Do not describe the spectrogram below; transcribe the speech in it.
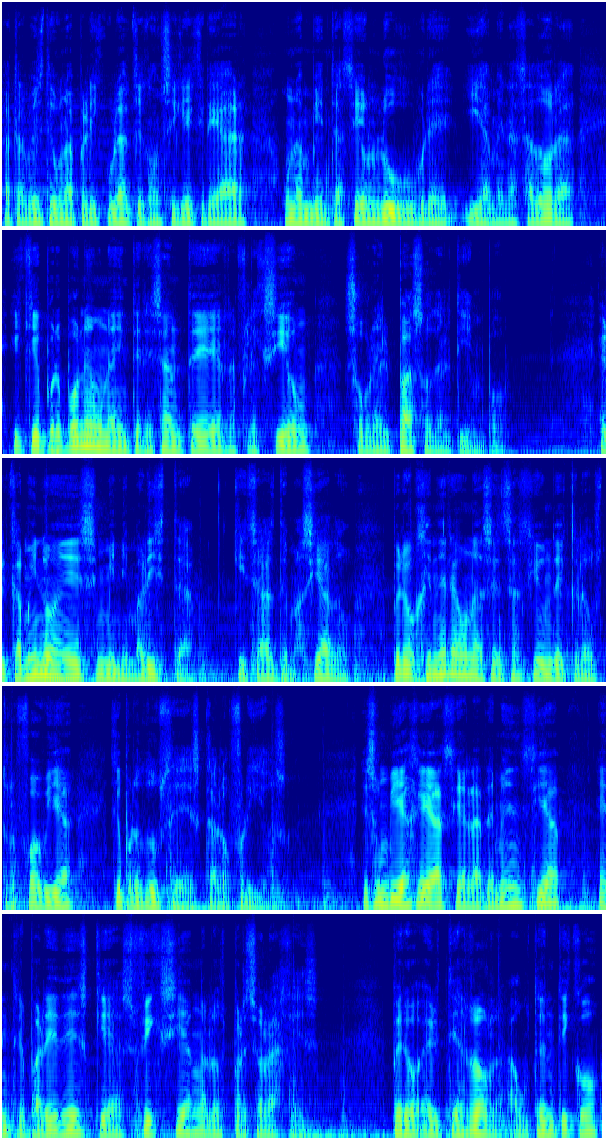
a través de una película que consigue crear una ambientación lúgubre y amenazadora y que propone una interesante reflexión sobre el paso del tiempo. El camino es minimalista, quizás demasiado, pero genera una sensación de claustrofobia que produce escalofríos. Es un viaje hacia la demencia entre paredes que asfixian a los personajes, pero el terror auténtico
